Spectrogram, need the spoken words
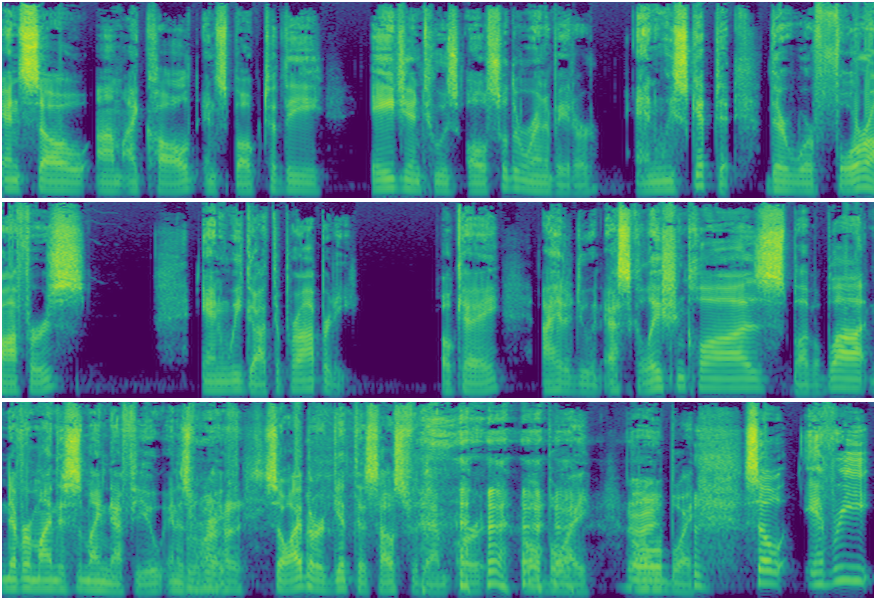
And so um, I called and spoke to the agent who was also the renovator, and we skipped it. There were four offers, and we got the property. Okay. I had to do an escalation clause, blah, blah, blah. Never mind, this is my nephew and his wife. So I better get this house for them, or oh boy. Oh boy. So every,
